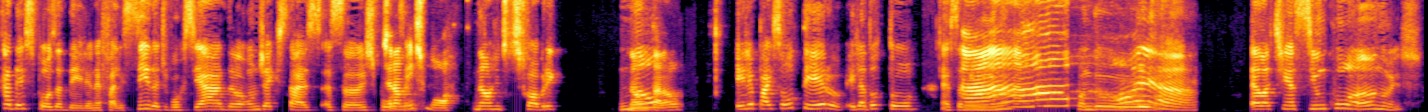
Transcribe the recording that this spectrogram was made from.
Cadê a esposa dele, né? Falecida, divorciada? Onde é que está essa esposa? Geralmente morta. Não, a gente descobre. Não, não tá não. Ele é pai solteiro. Ele adotou essa menina. Ah, quando olha! ela tinha cinco anos.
